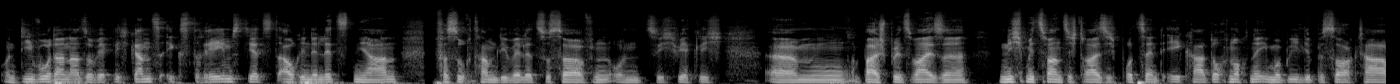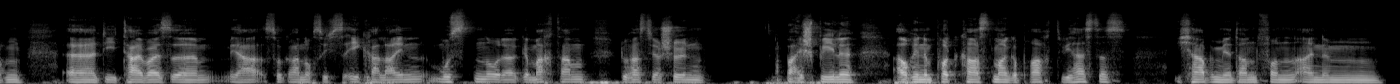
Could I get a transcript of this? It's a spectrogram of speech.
Und die, wo dann also wirklich ganz extremst jetzt auch in den letzten Jahren versucht haben, die Welle zu surfen und sich wirklich ähm, beispielsweise nicht mit 20, 30 Prozent EK doch noch eine Immobilie besorgt haben, äh, die teilweise ja sogar noch sich das EK leihen mussten oder gemacht haben. Du hast ja schön Beispiele auch in einem Podcast mal gebracht. Wie heißt das? Ich habe mir dann von einem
